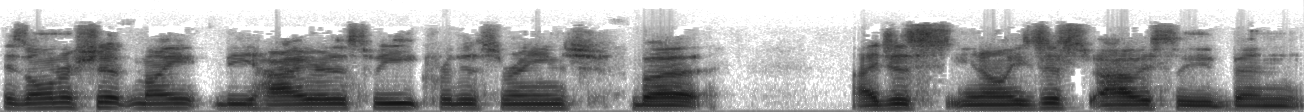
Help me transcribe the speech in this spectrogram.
his ownership might be higher this week for this range, but I just you know he's just obviously been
